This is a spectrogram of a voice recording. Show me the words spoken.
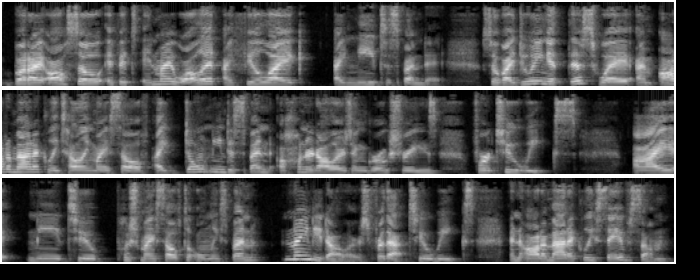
but I also, if it's in my wallet, I feel like I need to spend it. So by doing it this way, I'm automatically telling myself I don't need to spend $100 in groceries for two weeks. I need to push myself to only spend $90 for that two weeks and automatically save some.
